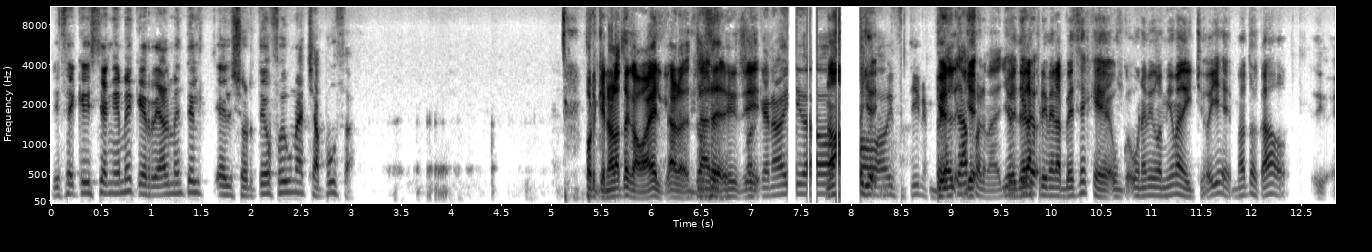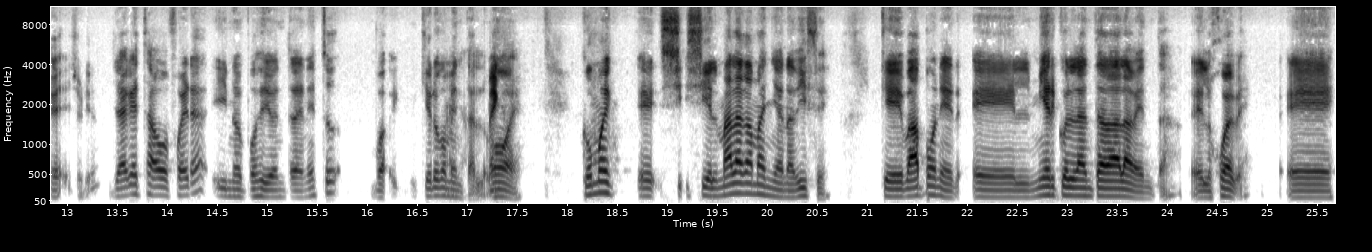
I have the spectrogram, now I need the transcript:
Dice Cristian M que realmente el, el sorteo fue una chapuza. Porque no lo ha tocado a él, claro. Entonces, Claro, sí. Porque no ha ido No, yo-. Yo, Pero de todas yo- formas, yo yo es de quiero- las primeras veces que un, un amigo mío me ha dicho, oye, me ha tocado. Digo, ¿Eh? ¿En serio? Ya que he estado fuera y no he podido entrar en esto, quiero comentarlo. venga. Vamos a ver. ¿Cómo es, eh, si, si el Málaga mañana dice que va a poner el miércoles la entrada a la venta, el jueves, eh,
